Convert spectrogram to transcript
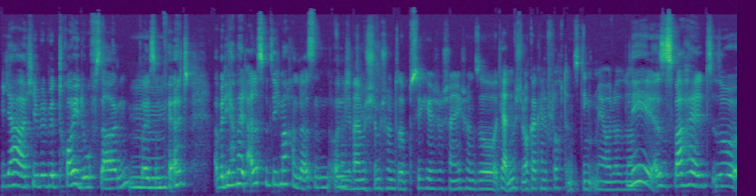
ja, hier würden wir treu doof sagen mhm. bei so einem mhm. Pferd. Aber die haben halt alles mit sich machen lassen. Und die waren bestimmt schon so psychisch wahrscheinlich schon so, die hatten bestimmt auch gar keinen Fluchtinstinkt mehr oder so. Nee, also es war halt so,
